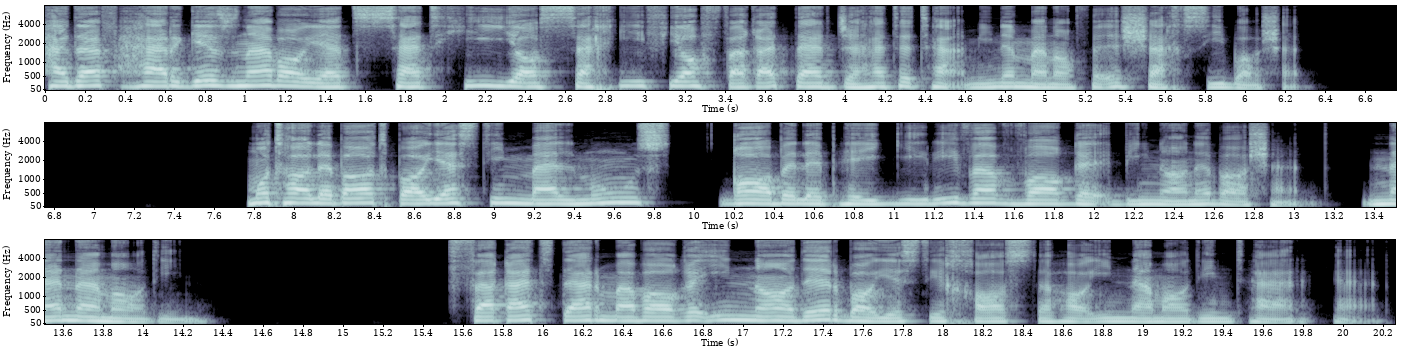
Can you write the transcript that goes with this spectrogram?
هدف هرگز نباید سطحی یا سخیف یا فقط در جهت تأمین منافع شخصی باشد. مطالبات بایستی ملموس، قابل پیگیری و واقع بینانه باشند، نه نمادین. فقط در مواقعی نادر بایستی خواسته هایی نمادین تر کرد.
